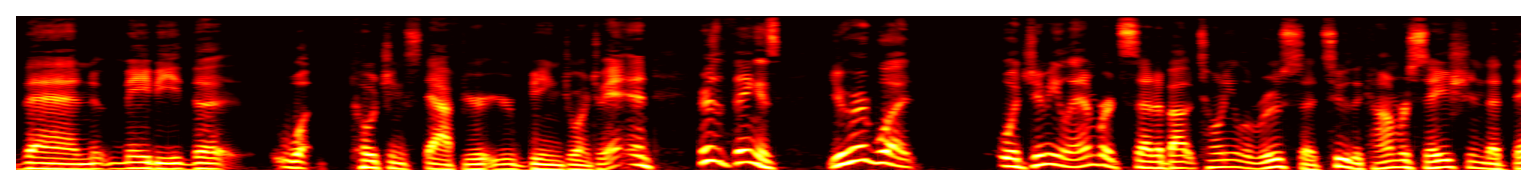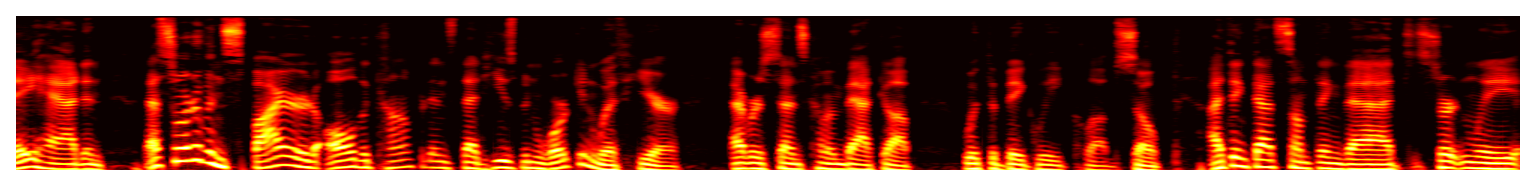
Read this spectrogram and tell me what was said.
than maybe the what coaching staff you're you're being joined to. And, here's the thing: is you heard what what Jimmy Lambert said about Tony La Russa too, the conversation that they had, and that sort of inspired all the confidence that he's been working with here ever since coming back up with the big league club. So I think that's something that certainly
